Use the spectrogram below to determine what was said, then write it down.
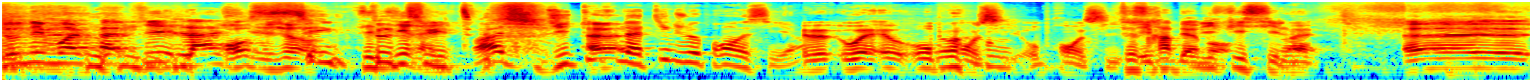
Donnez-moi le papier. Là, On genre, signe tout de suite. Ouais, G2 Euh, Fnatic, je le prends aussi. hein. Euh, ouais, on prend aussi, on prend aussi. Ce sera plus difficile. Ouais. Euh,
